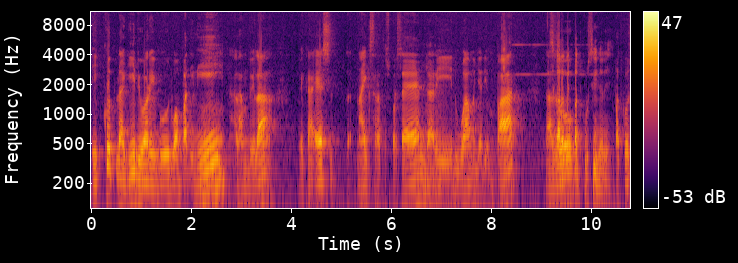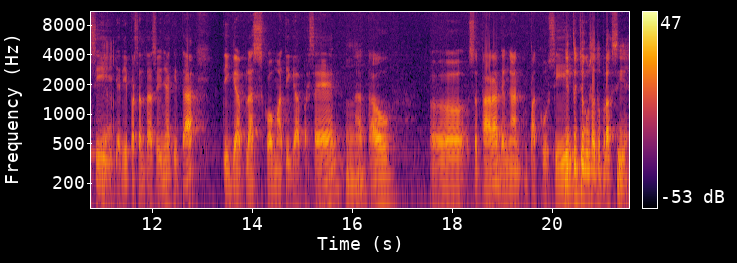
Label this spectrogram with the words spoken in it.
ikut lagi 2024 ini, alhamdulillah PKS naik 100% dari dua menjadi empat. Lalu Sekarang empat kursi jadi. empat kursi. Jadi persentasenya kita 13,3 persen atau eh, setara dengan empat kursi. Itu cukup satu praksi ya.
